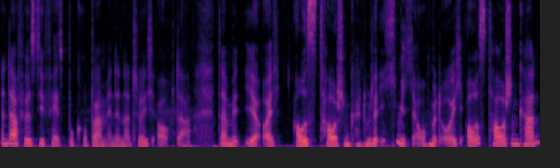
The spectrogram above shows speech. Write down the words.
Denn dafür ist die Facebook-Gruppe am Ende natürlich auch da, damit ihr euch austauschen könnt oder ich mich auch mit euch austauschen kann.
